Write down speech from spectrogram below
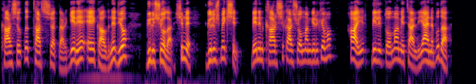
Karşılıklı tartışacaklar. Geriye E kaldı. Ne diyor? Gülüşüyorlar. Şimdi gülüşmek için benim karşı karşı olmam gerekiyor mu? Hayır. Birlikte olmam yeterli. Yani bu da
